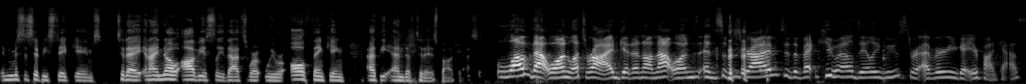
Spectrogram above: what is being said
in Mississippi State games today. And I know obviously that's what we were all thinking at the end of today's podcast. Love that one. Let's ride. Get in on that one and subscribe to the BetQL Daily Boost wherever you get your podcasts.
